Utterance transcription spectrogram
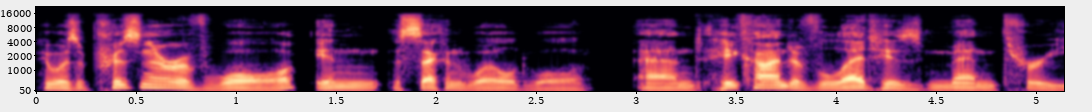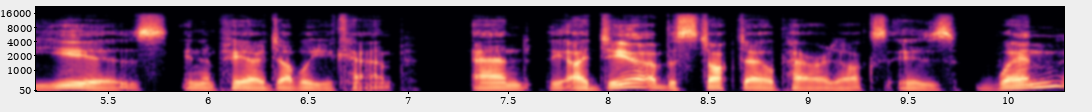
who was a prisoner of war in the Second World War. And he kind of led his men through years in a POW camp. And the idea of the Stockdale paradox is when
